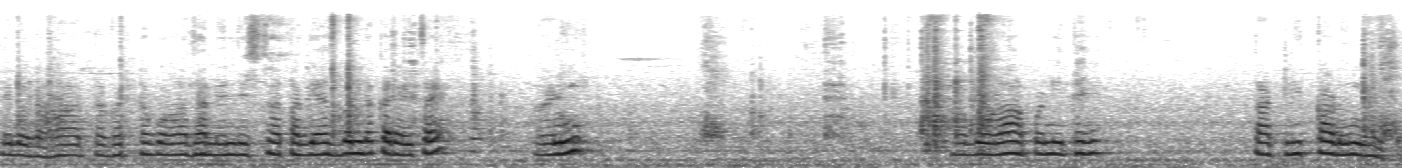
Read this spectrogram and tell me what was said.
हे बघा हा आता घट्ट गोळा झालेला दिसतो आता गॅस बंद करायचा आहे. आणि हा गोळा आपण इथे ताटलीत काढून घ्यायचा.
